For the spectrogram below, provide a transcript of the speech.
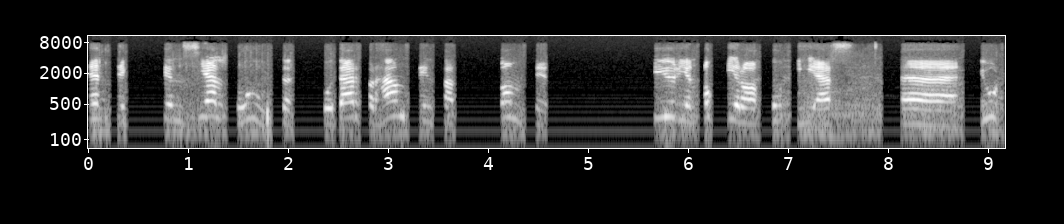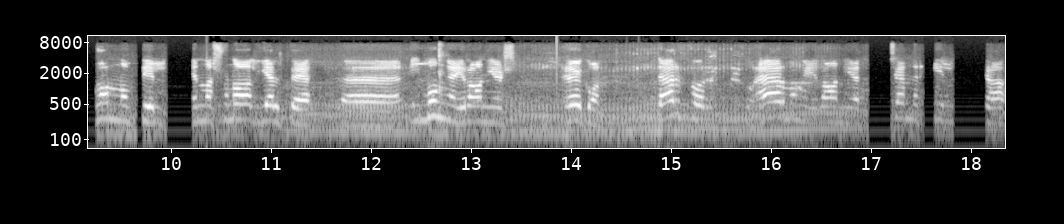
ett existentiellt hot och därför hans insats som Syrien och Irak mot IS eh, gjort honom till en nationalhjälte eh, i många iraniers ögon. Därför så är många iranier känner ilska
